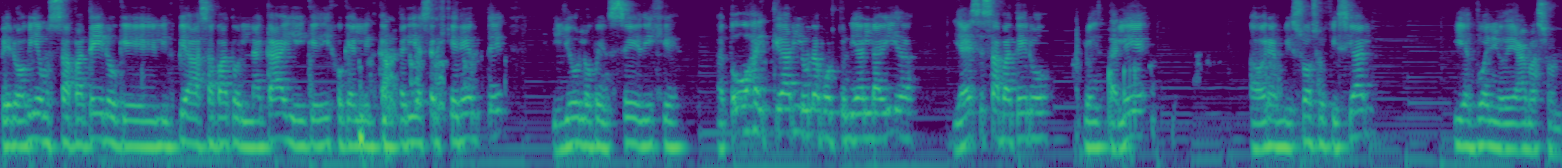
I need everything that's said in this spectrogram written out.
pero había un zapatero que limpiaba zapatos en la calle y que dijo que a él le encantaría ser gerente y yo lo pensé, dije, a todos hay que darle una oportunidad en la vida y a ese zapatero lo instalé, ahora es mi socio oficial y es dueño de Amazon.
